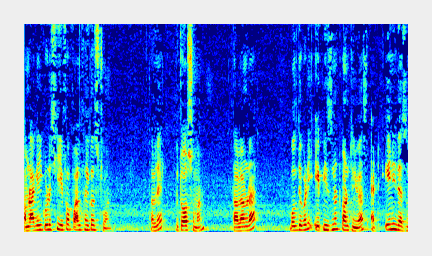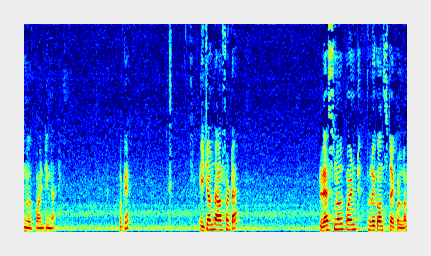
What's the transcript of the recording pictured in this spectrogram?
আমরা আগেই করেছি f of alpha equals to one তাহলে দুটো অসমান। তাহলে আমরা বলতে পারি f is not continuous at any rational point in আর ওকে এইটা আমরা আলফাটা রেশনাল পয়েন্ট ধরে কনসিডার করলাম,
